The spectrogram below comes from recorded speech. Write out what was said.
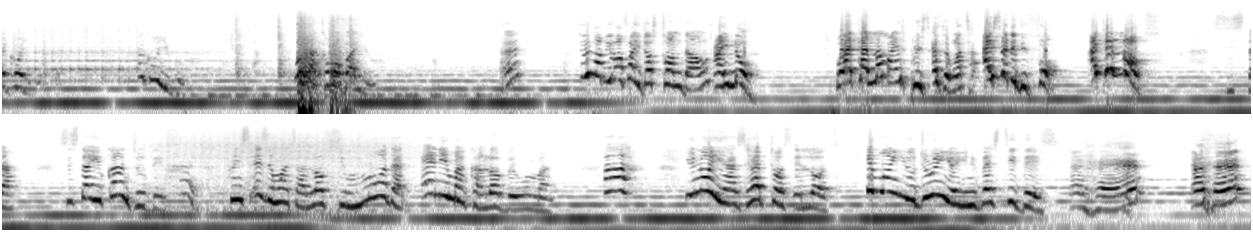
Ego you. Ego you go. What that come over you? Eh? Do you know the offer you just turned down? I know. But I cannot marry Prince Ezenwata. I said it before. I cannot. Sister, sister, you can't do this. Prince Ezenwata loves you more than any man can love a woman. Ah, you know he has helped us a lot. Even you during your university days. Uh-huh. Uh-huh.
